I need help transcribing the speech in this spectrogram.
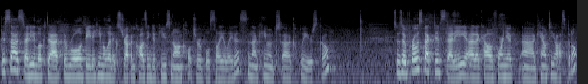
this uh, study looked at the role of beta hemolytic strep in causing diffuse non-culturable cellulitis, and that came out uh, a couple of years ago. So it's a prospective study at a California uh, county hospital.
